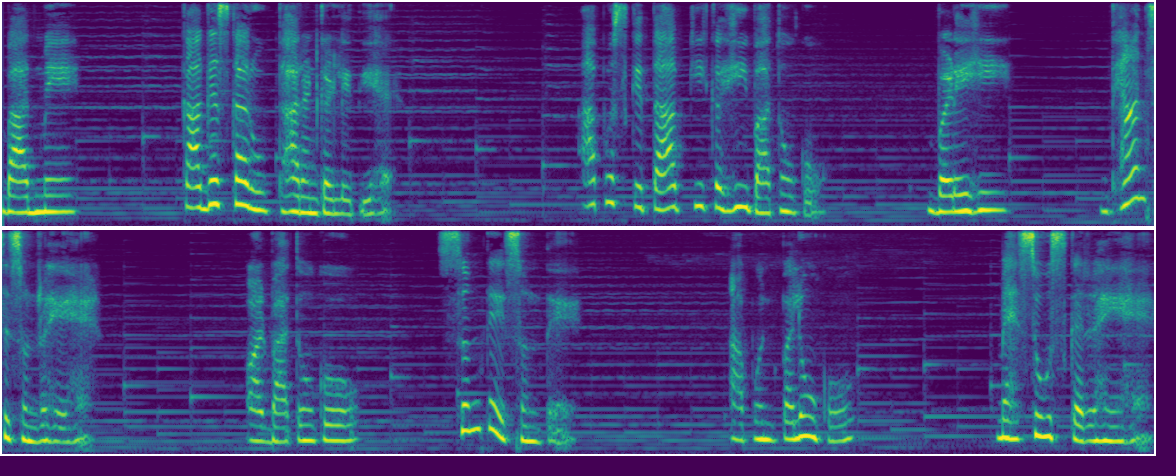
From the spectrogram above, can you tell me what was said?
बाद में कागज़ का रूप धारण कर लेती है। आप उस किताब की कही बातों को बड़े ही ध्यान से सुन रहे हैं और बातों को सुनते सुनते आप उन पलों को महसूस कर रहे हैं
